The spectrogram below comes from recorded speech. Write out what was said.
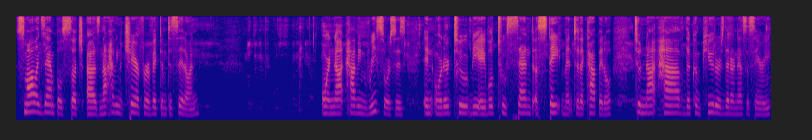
Small examples, such as not having a chair for a victim to sit on, or not having resources in order to be able to send a statement to the capital, to not have the computers that are necessary,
